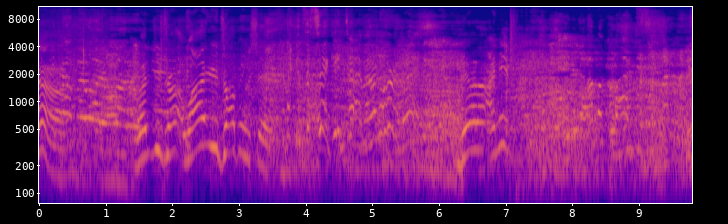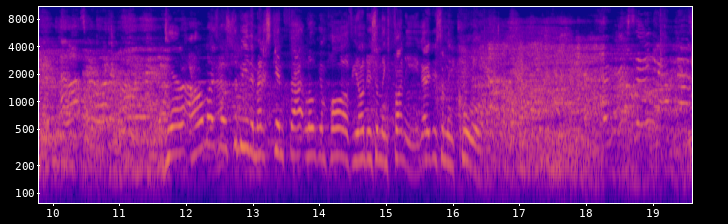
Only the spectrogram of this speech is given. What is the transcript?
Yeah. What did you drop? Why are you dropping shit? It's the second time. I don't know where it went. Diana, I need. I'm a klutz. I lost my water bottle. Diana, how am I supposed to be the Mexican fat Logan Paul if you don't do something funny? You gotta do something cool. Are you saying you have no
